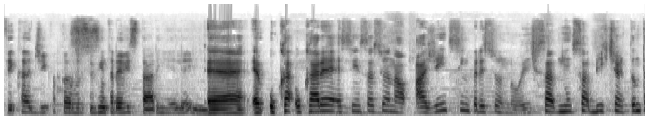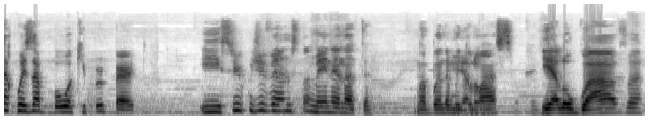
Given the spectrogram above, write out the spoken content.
fica, a dica pra vocês entrevistarem ele aí. É, é, o, ca- o cara é sensacional. A gente se impressionou. A gente não sabia que tinha tanta coisa boa aqui por perto. E Circo de Vênus também, né, Nathan? Uma banda muito Yellow- massa. Yellow Guava.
